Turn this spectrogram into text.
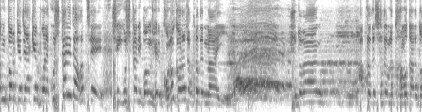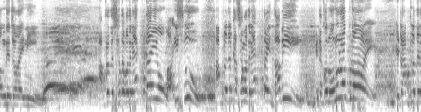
অন্তরকে যে একের পর এক উস্কানি দেওয়া হচ্ছে, সেই উস্কানি বন্ধের কোনো গরজ আপনাদের নাই। সুতরাং আপনাদের সাথে আমরা ক্ষমতার দ্বন্দ্বে জড়াইনি। আপনাদের সাথে আমাদের একটাই ইস্যু আপনাদের কাছে আমাদের একটাই দাবি, এটা কোনো অনুরোধ নয়। এটা আপনাদের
